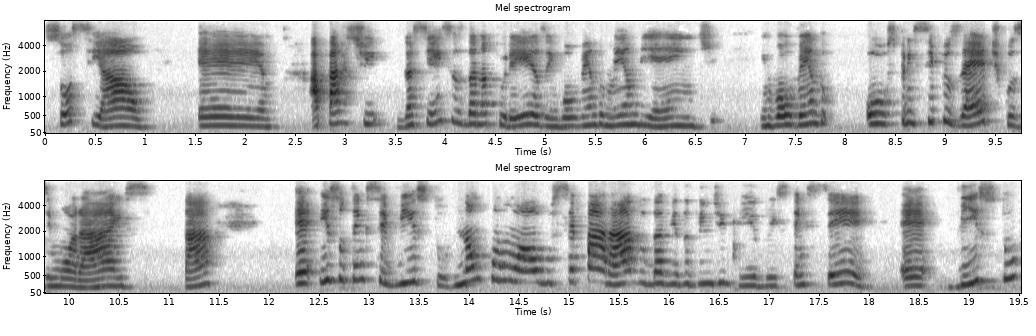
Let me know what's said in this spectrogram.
social, é, a parte das ciências da natureza, envolvendo o meio ambiente, envolvendo os princípios éticos e morais, tá? É, isso tem que ser visto não como algo separado da vida do indivíduo, isso tem que ser é, visto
